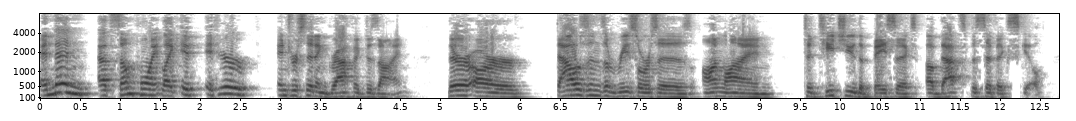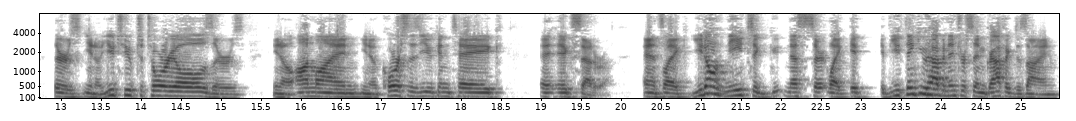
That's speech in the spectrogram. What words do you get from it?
And then at some point like if, if you're interested in graphic design there are thousands of resources online to teach you the basics of that specific skill. There's you know youtube tutorials there's you know, online, you know, courses you can take, etc. And it's like you don't need to necessarily like if if you think you have an interest in graphic design,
